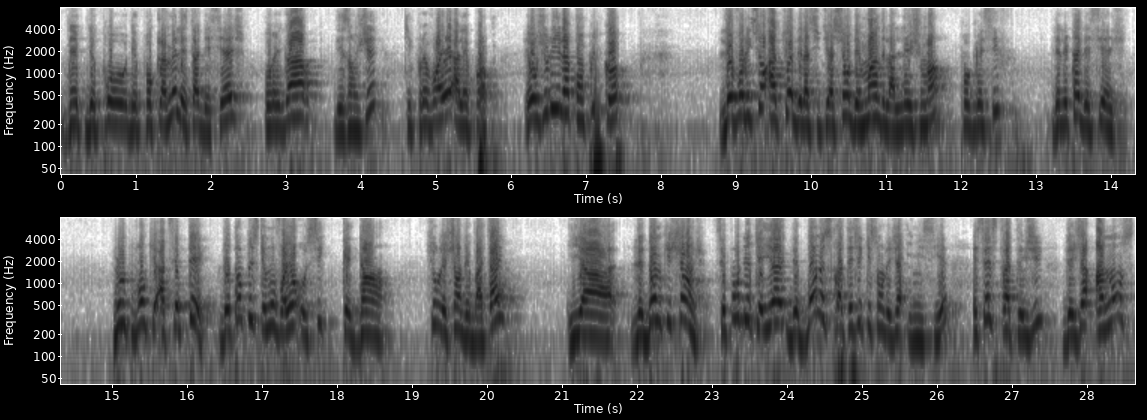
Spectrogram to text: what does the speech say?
de, de proclamer l'état de siège au regard des enjeux qu'il prévoyait à l'époque. Et aujourd'hui, il a compris que l'évolution actuelle de la situation demande l'allègement progressif de l'état de siège. Nous ne pouvons qu'accepter, d'autant plus que nous voyons aussi que sur le champ de bataille, il y a les donnes qui changent. C'est pour dire qu'il y a des bonnes stratégies qui sont déjà initiées et ces stratégies déjà annoncent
